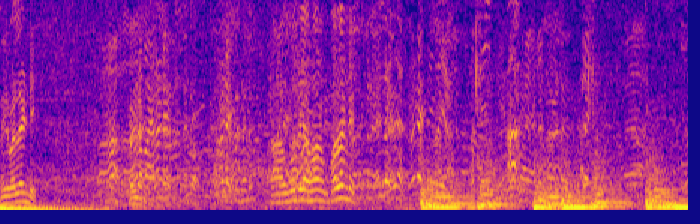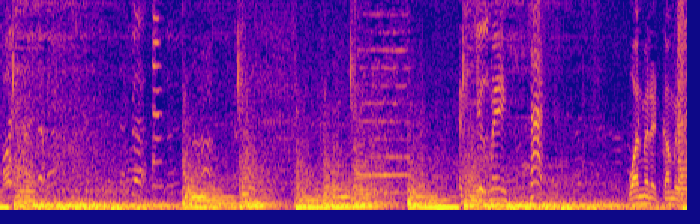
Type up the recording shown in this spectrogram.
మీరు వెళ్ళండి. పదండి. Excuse me sir one minute come with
